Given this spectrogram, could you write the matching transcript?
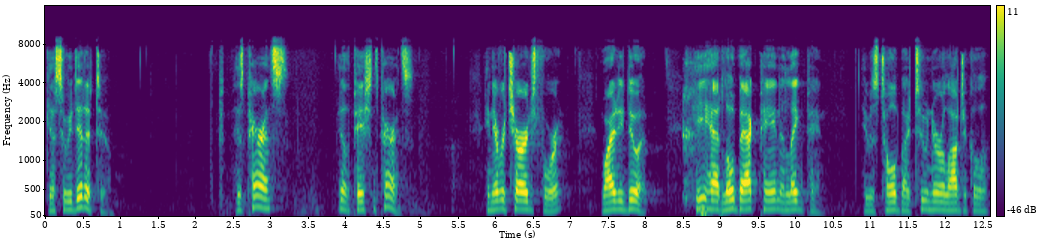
Guess who he did it to? His parents, you know, the patient's parents. He never charged for it. Why did he do it? He had low back pain and leg pain. He was told by two neurological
